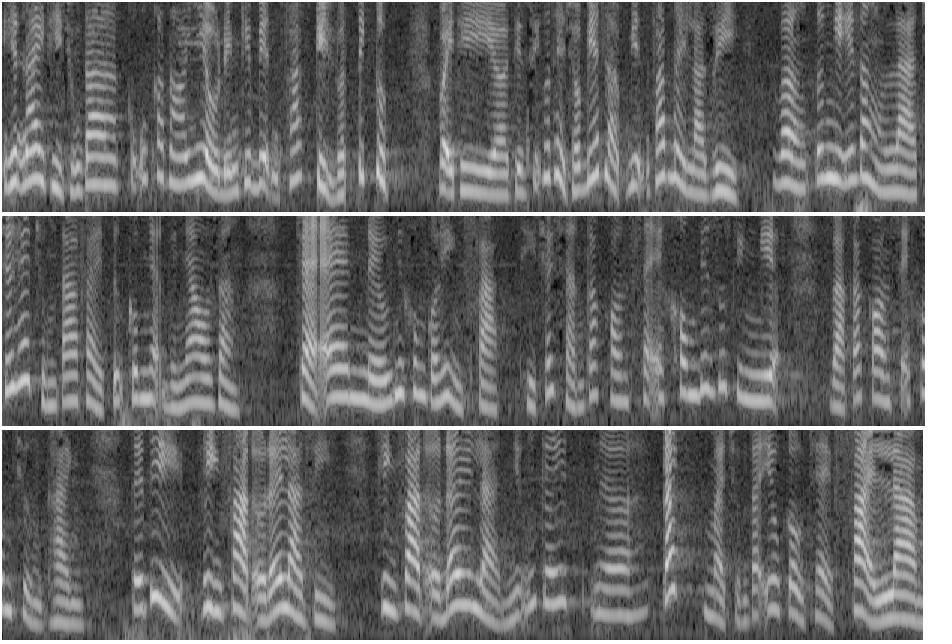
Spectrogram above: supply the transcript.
hiện nay thì chúng ta cũng có nói nhiều đến cái biện pháp kỷ luật tích cực. Vậy thì ờ, tiến sĩ có thể cho biết là biện pháp này là gì? Vâng, tôi nghĩ rằng là trước hết chúng ta phải tự công nhận với nhau rằng trẻ em nếu như không có hình phạt thì chắc chắn các con sẽ không biết rút kinh nghiệm và các con sẽ không trưởng thành. Thế thì hình phạt ở đây là gì? Hình phạt ở đây là những cái uh, cách mà chúng ta yêu cầu trẻ phải làm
